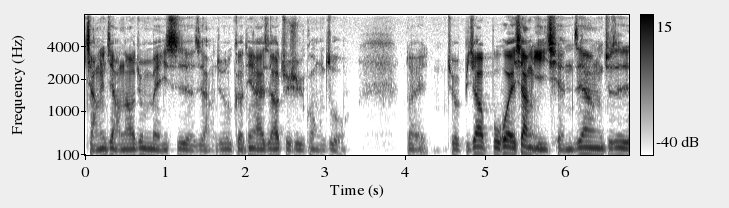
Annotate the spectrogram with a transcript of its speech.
讲一讲，然后就没事了，这样就隔天还是要继续工作，对，就比较不会像以前这样，就是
